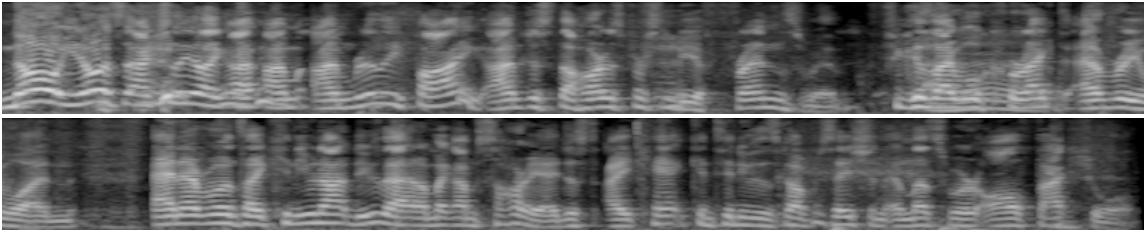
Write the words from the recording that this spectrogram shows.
No, you know it's actually like I, I'm I'm really fine. I'm just the hardest person to be friends with because I will ah. correct everyone, and everyone's like, "Can you not do that?" I'm like, "I'm sorry. I just I can't continue this conversation unless we're all factual."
